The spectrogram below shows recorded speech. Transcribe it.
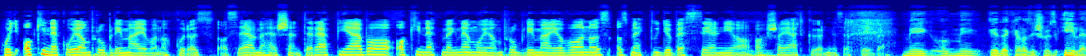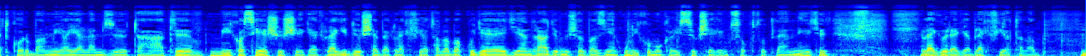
hogy akinek olyan problémája van, akkor az, az elmehessen terápiába, akinek meg nem olyan problémája van, az, az meg tudja beszélni a, a mhm. saját környezetébe. Még, még érdekel az is, hogy az életkorban mi a jellemző, tehát mik a szélsőségek, legidősebbek, legfiatalabbak. Ugye egy ilyen rádióműsorban az ilyen unikumokra is szükségünk szokott lenni, úgyhogy legöregebb, legfiatalabb. Hm?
